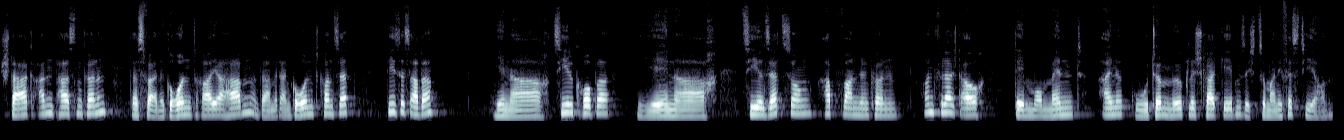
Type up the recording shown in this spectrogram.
stark anpassen können, dass wir eine Grundreihe haben und damit ein Grundkonzept, dieses aber je nach Zielgruppe, je nach Zielsetzung abwandeln können und vielleicht auch dem Moment eine gute Möglichkeit geben, sich zu manifestieren.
